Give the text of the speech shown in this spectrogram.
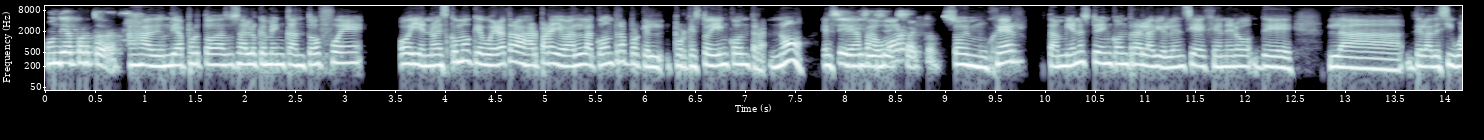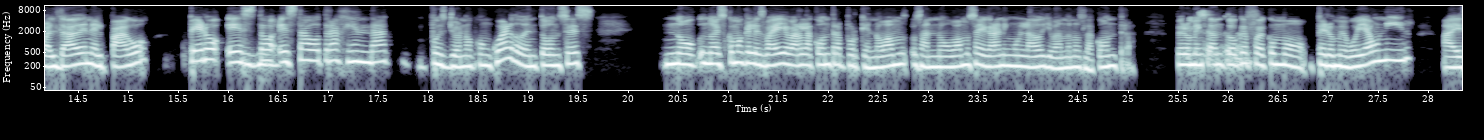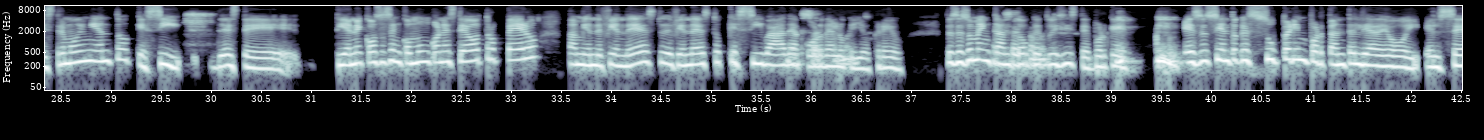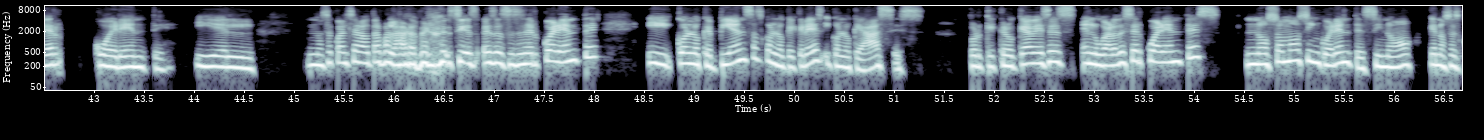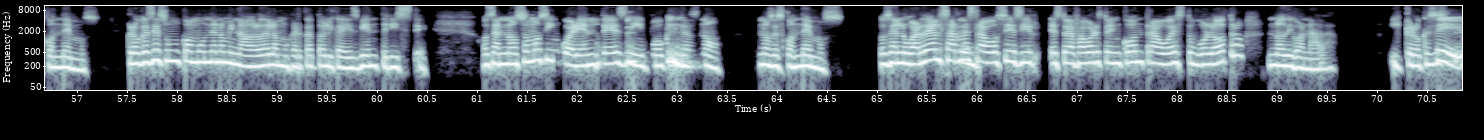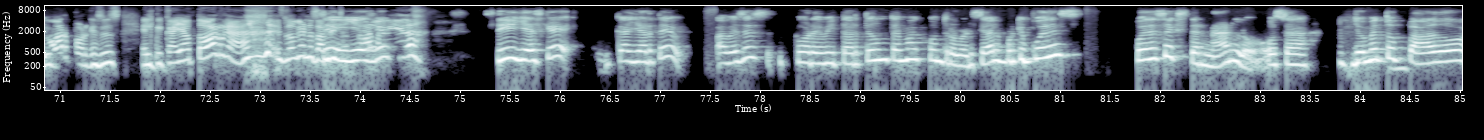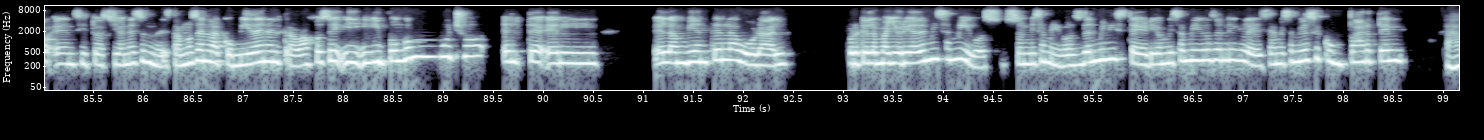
Un día por todas. Ajá, de un día por todas. O sea, lo que me encantó fue, oye, no es como que voy a trabajar para llevarle la contra porque, porque estoy en contra. No, estoy a favor. soy mujer, también estoy en contra de la violencia de género, de la, de la desigualdad en el pago, pero esto, esta otra agenda, pues yo no concuerdo. Entonces, no, no es como que les vaya a llevar la contra porque no vamos, o sea, no vamos a llegar a ningún lado llevándonos la contra. Pero me encantó que fue como, pero me voy a unir a este movimiento que sí, este, tiene cosas en común con este otro, pero también defiende esto y defiende esto que sí va de acorde a lo que yo creo. Entonces eso me encantó que tú hiciste, porque eso siento que es súper importante el día de hoy, el ser coherente y el, no sé cuál será otra palabra, pero sí es, es, ser coherente y con lo que piensas, con lo que crees y con lo que haces. Porque creo que a veces en lugar de ser coherentes, no somos incoherentes, sino que nos escondemos. Creo que ese es un común denominador de la mujer católica y es bien triste. O sea, no somos incoherentes ni hipócritas, no, nos escondemos. O sea, en lugar de alzar nuestra voz y decir estoy a favor, estoy en contra o esto o lo otro, no digo nada. Y creo que eso es peor, porque eso es el que calla otorga. es lo que nos han dicho toda la vida. Sí, y es que callarte a veces por evitarte un tema controversial, porque puedes, puedes externarlo. O sea, yo me he topado en situaciones donde estamos en la comida, en el trabajo, y, pongo mucho el, el, el ambiente laboral porque la mayoría de mis amigos son mis amigos del ministerio, mis amigos de la iglesia, mis amigos que comparten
